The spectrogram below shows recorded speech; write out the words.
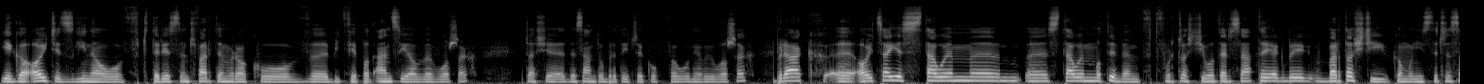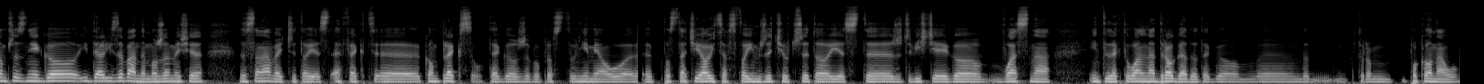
Jego ojciec zginął w 1944 roku w bitwie pod Anzio we Włoszech w czasie desantu Brytyjczyków w południowych Włoszech. Brak e, ojca jest stałym, e, e, stałym motywem w twórczości Watersa. Te jakby wartości komunistyczne są przez niego idealizowane. Możemy się zastanawiać, czy to jest efekt kompleksu tego, że po prostu nie miał postaci ojca w swoim życiu, czy to jest rzeczywiście jego własna intelektualna droga do tego, do, którą pokonał,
